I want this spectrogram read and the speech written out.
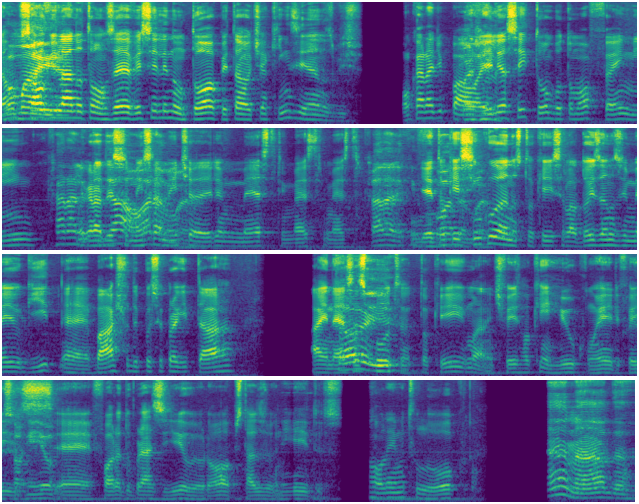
dá um Vamos salve aí. lá no Tom Zé, vê se ele não topa e tal. Eu tinha 15 anos, bicho. Bom cara de pau. Imagina. Aí ele aceitou, botou uma fé em mim. Caralho, que agradeço hora, imensamente mano. a ele, é mestre, mestre, mestre. Caralho, que E aí toquei foda, cinco mano. anos, toquei, sei lá, dois anos e meio gui, é, baixo, depois fui pra guitarra. Aí nessas, Aí. puta, toquei, mano, a gente fez Rock in Rio com ele, fez é, fora do Brasil, Europa, Estados Unidos. Um rolê muito louco. É nada.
